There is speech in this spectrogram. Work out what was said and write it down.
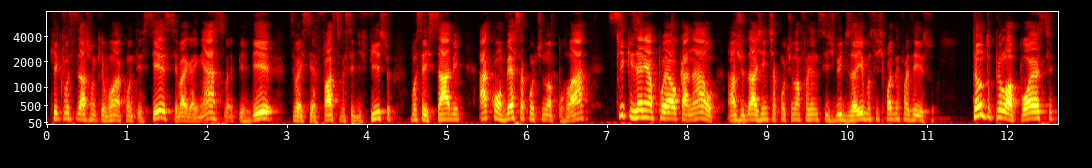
o que, que vocês acham que vão acontecer, se vai ganhar, se vai perder, se vai ser fácil, se vai ser difícil. Vocês sabem, a conversa continua por lá. Se quiserem apoiar o canal, ajudar a gente a continuar fazendo esses vídeos aí, vocês podem fazer isso tanto pelo Apoia-se,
